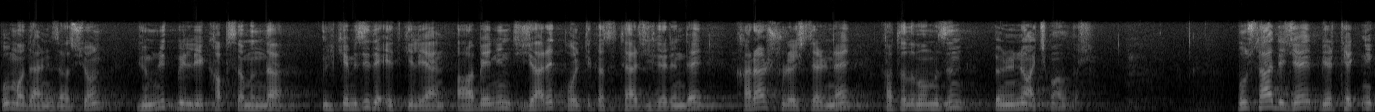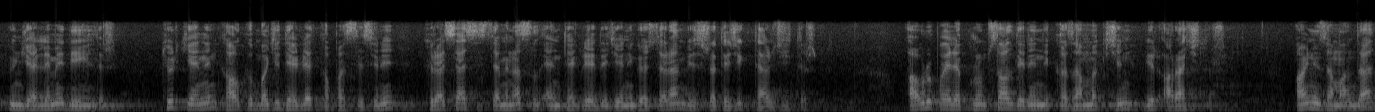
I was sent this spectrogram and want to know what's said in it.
bu modernizasyon gümrük birliği kapsamında ülkemizi de etkileyen AB'nin ticaret politikası tercihlerinde karar süreçlerine katılımımızın önünü açmalıdır. Bu sadece bir teknik güncelleme değildir. Türkiye'nin kalkınmacı devlet kapasitesini küresel sisteme nasıl entegre edeceğini gösteren bir stratejik tercihtir. Avrupa ile kurumsal derinlik kazanmak için bir araçtır. Aynı zamanda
